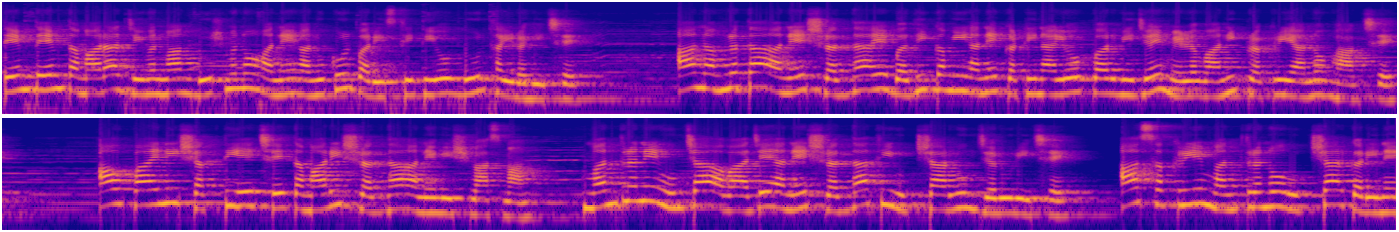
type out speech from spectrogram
તેમ તેમ તમારા જીવનમાં દુશ્મનો અને અનુકૂળ પરિસ્થિતિઓ દૂર થઈ રહી છે. આ નમ્રતા અને શ્રદ્ધા એ બધી કમી અને કઠિનાઈઓ પર વિજય મેળવવાની પ્રક્રિયાનો ભાગ છે. આ ઉપાયની શક્તિ એ છે તમારી શ્રદ્ધા અને વિશ્વાસમાં. મંત્રને ઊંચા અવાજે અને શ્રદ્ધાથી ઉચ્ચારવું જરૂરી છે. આ સક્રિય મંત્રનો ઉચ્ચાર કરીને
